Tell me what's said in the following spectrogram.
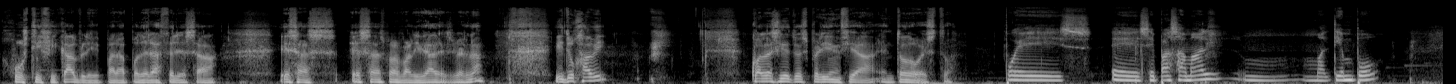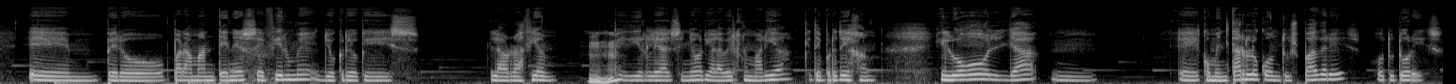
justificable para poder hacer esa esas esas barbaridades, ¿verdad? ¿Y tú, Javi? ¿Cuál ha sido tu experiencia en todo esto? Pues eh, se pasa mal, un mal tiempo, eh, pero para mantenerse firme yo creo que es la oración, pedirle al Señor y a la Virgen María que te protejan. Y luego ya mm, eh, comentarlo con tus padres o tutores.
